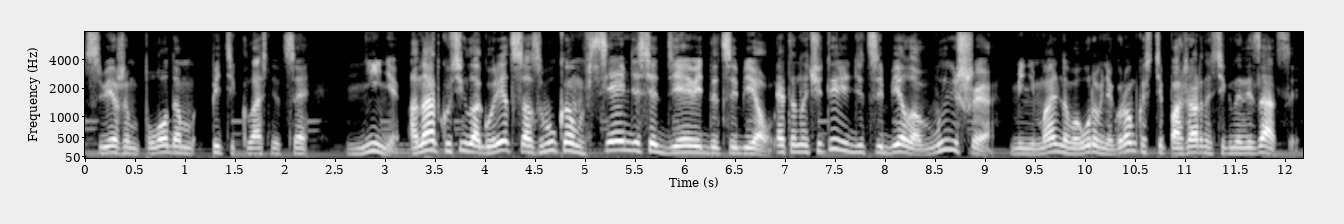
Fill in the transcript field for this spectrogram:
свежим плодом пятикласснице Нине. Она откусила огурец со звуком в 79 дБ. Это на 4 дБ выше минимального уровня громкости пожарной сигнализации.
